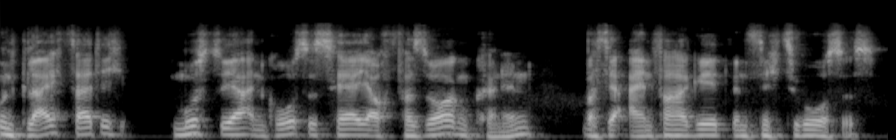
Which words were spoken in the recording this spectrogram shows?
Und gleichzeitig musst du ja ein großes Heer ja auch versorgen können, was ja einfacher geht, wenn es nicht zu groß ist.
